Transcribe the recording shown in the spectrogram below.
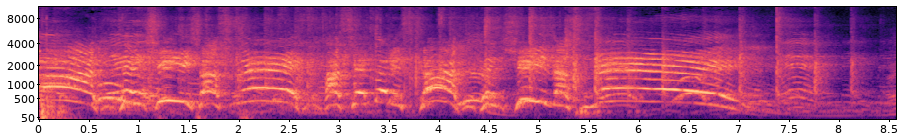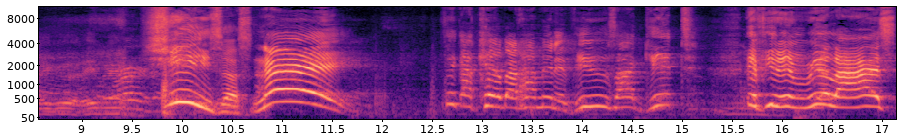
God in Jesus' name. I said, that is God in Jesus' name. Mighty good. Amen. Jesus' name. Think I care about how many views I get? If you didn't realize,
